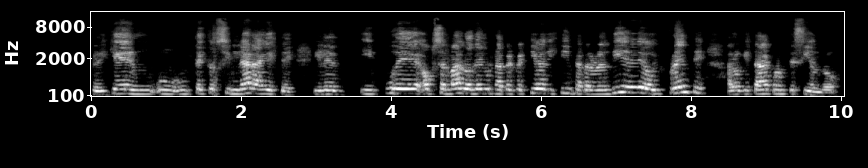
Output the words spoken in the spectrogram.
prediqué un, un, texto similar a este y, le, y pude observarlo desde una perspectiva distinta, pero en el día de hoy, frente a lo que está aconteciendo,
